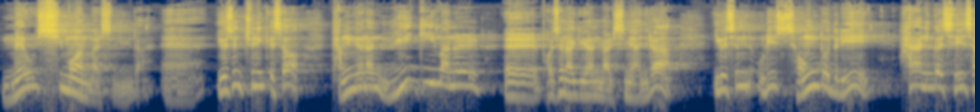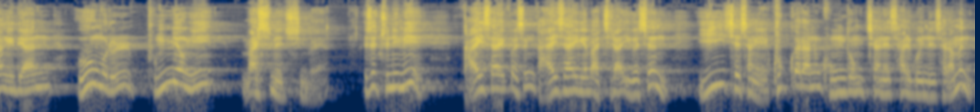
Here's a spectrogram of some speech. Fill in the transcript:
매우 심오한 말씀입니다. 예, 이것은 주님께서 당면한 위기만을 에, 벗어나기 위한 말씀이 아니라 이것은 우리 성도들이 하나님과 세상에 대한 의무를 분명히 말씀해 주신 거예요. 그래서 주님이 가이사의 것은 가이사에게 바치라 이것은 이 세상에 국가라는 공동체 안에 살고 있는 사람은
